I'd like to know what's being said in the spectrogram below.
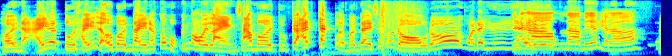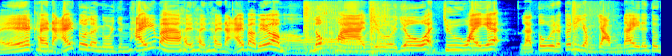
Hồi nãy á, tôi thấy là ở bên đây nó có một cái ngôi làng sam ơi. Tôi cá chắc là bên đây sẽ có đồ đó. Qua đây đi Biết không sao biết vậy thiệt hồi nãy tôi là người nhìn thấy mà. Hồi, hồi, hồi nãy bà biết không? Lúc mà vừa vô á chưa quay á là tôi đã có đi vòng vòng đây để tôi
